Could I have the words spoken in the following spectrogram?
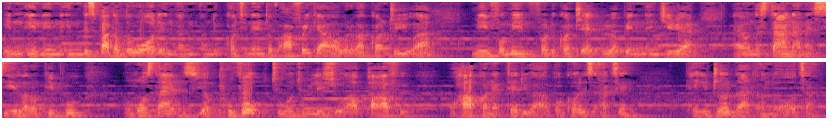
in, in, in, in this part of the world, in, on, on the continent of Africa or whatever country you are. Me, for me, for the country I grew up in, Nigeria, I understand and I see a lot of people. Almost times you are provoked to want to really show how powerful or how connected you are, but God is asking, can you draw that on the altar?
